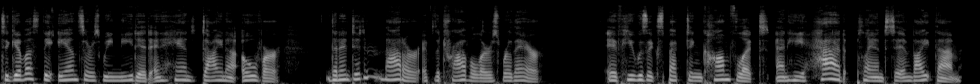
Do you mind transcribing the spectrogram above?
to give us the answers we needed and hand Dinah over, then it didn't matter if the travelers were there. If he was expecting conflict and he had planned to invite them,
